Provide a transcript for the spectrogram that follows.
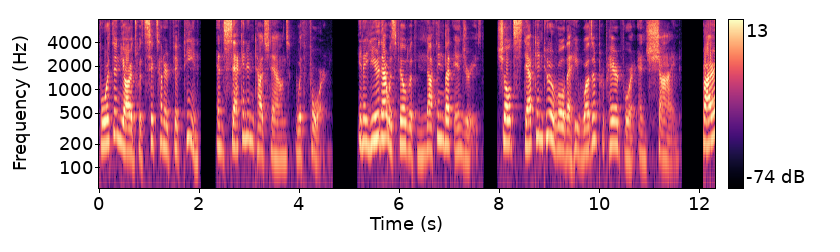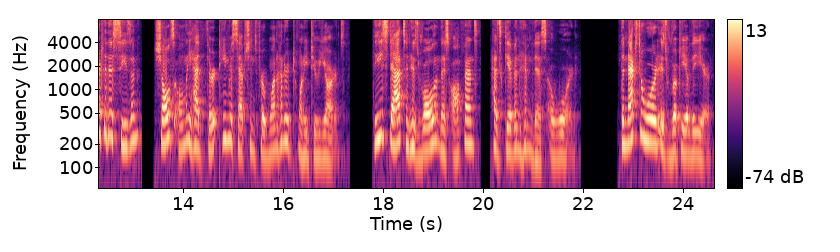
fourth in yards with 615, and second in touchdowns with 4. In a year that was filled with nothing but injuries, Schultz stepped into a role that he wasn't prepared for and shined. Prior to this season, Schultz only had 13 receptions for 122 yards. These stats and his role in this offense has given him this award. The next award is Rookie of the Year.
